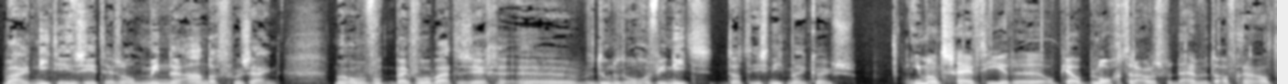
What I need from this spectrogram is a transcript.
waar het niet in zit. Er zal minder aandacht voor zijn. Maar om bij voorbaat te zeggen, we doen het ongeveer niet, dat is niet mijn keus. Iemand schrijft hier, op jouw blog trouwens, daar hebben we het afgehaald.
